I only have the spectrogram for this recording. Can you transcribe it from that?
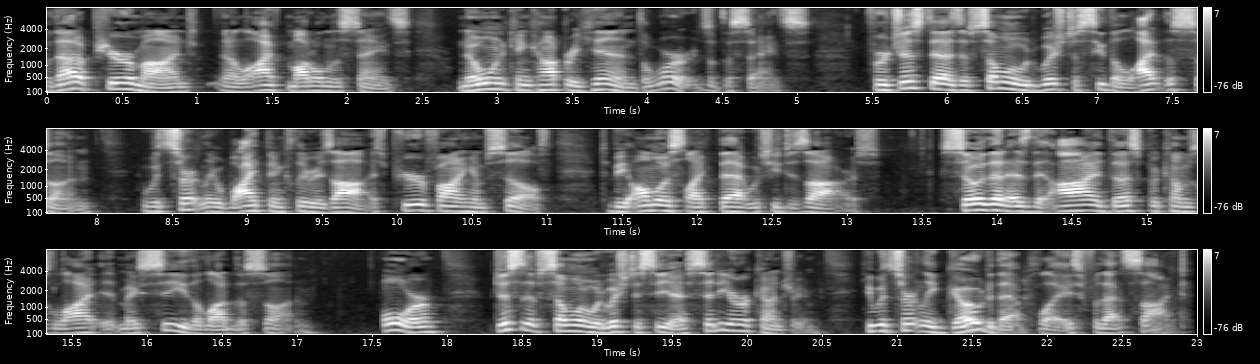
Without a pure mind and a life modeled on the saints, no one can comprehend the words of the saints. For just as if someone would wish to see the light of the sun, he would certainly wipe and clear his eyes, purifying himself to be almost like that which he desires, so that as the eye thus becomes light, it may see the light of the sun. Or, just as if someone would wish to see a city or a country, he would certainly go to that place for that sight.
